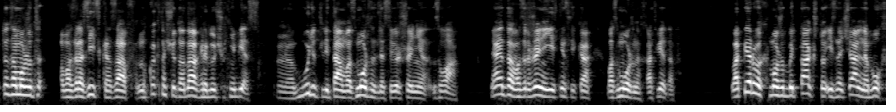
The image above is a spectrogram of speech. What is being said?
Кто-то может возразить, сказав, ну как насчет тогда грядущих небес? Будет ли там возможность для совершения зла? На это возражение есть несколько возможных ответов. Во-первых, может быть так, что изначально Бог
